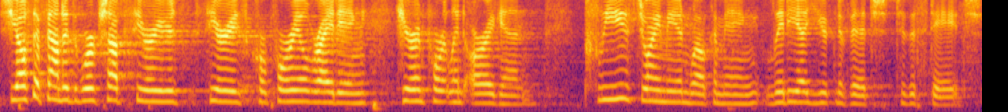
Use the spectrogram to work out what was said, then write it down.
She also founded the workshop series, series Corporeal Writing here in Portland, Oregon. Please join me in welcoming Lydia Yuknavitch to the stage.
